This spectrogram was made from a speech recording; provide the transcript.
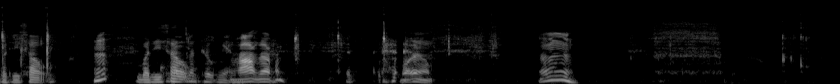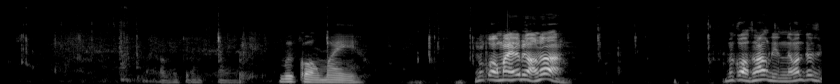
บัดที่เศร้าหึบัดที่เศร้ามันถูกเนี่ยฮะเดี๋ยวครับบอกเลยครับอืมเราไม่กินมือกองใหม่ มันกล่องใหม่ได้ไปหรอเนอะมันกล่องสมัครดินแต่มันจะสิ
